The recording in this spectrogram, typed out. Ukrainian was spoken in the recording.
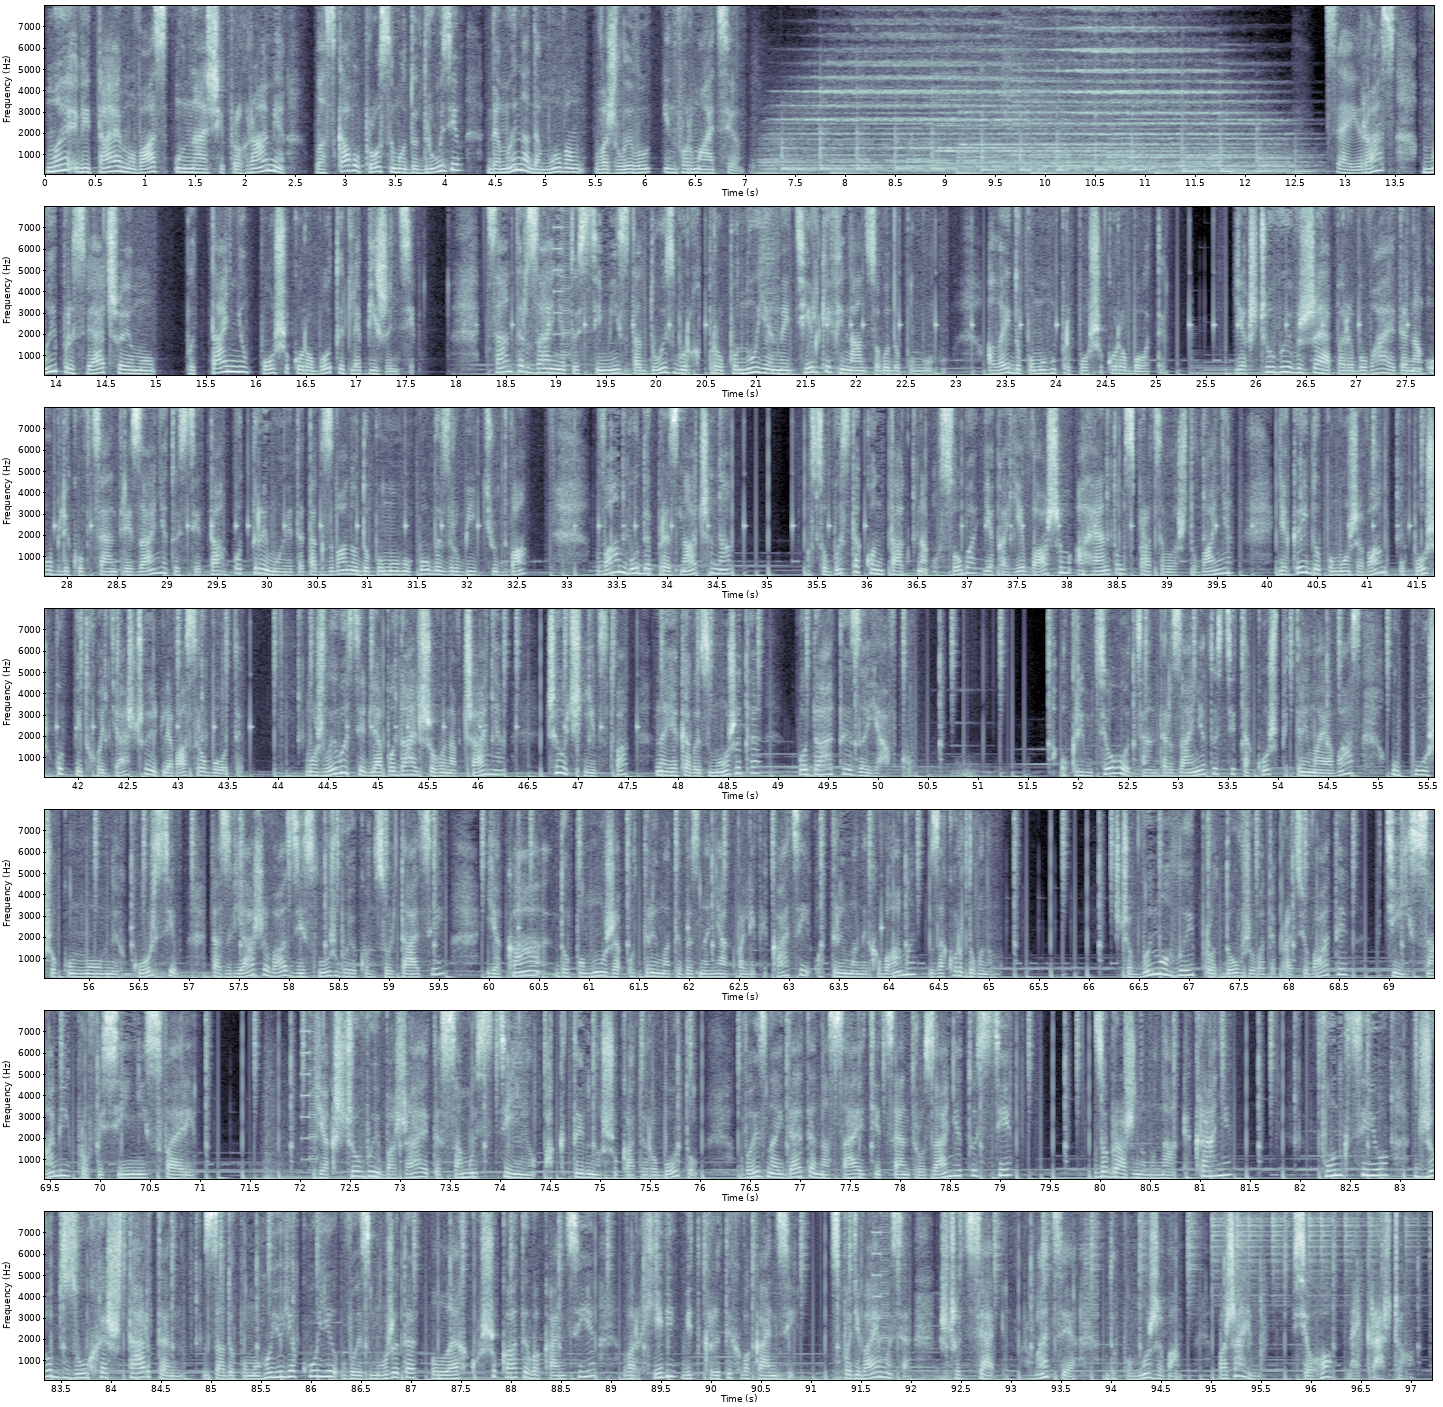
Ми вітаємо вас у нашій програмі. Ласкаво просимо до друзів, де ми надамо вам важливу інформацію. Цей раз ми присвячуємо питанню пошуку роботи для біженців. Центр зайнятості міста Дуйсбург пропонує не тільки фінансову допомогу, але й допомогу при пошуку роботи. Якщо ви вже перебуваєте на обліку в центрі зайнятості та отримуєте так звану допомогу по безробіттю 2, вам буде призначена особиста контактна особа, яка є вашим агентом з працевлаштування, який допоможе вам у пошуку підходящої для вас роботи, можливості для подальшого навчання чи учнівства, на яке ви зможете подати заявку. Окрім цього, центр зайнятості також підтримає вас у пошуку мовних курсів та зв'яже вас зі службою консультацій, яка допоможе отримати визнання кваліфікацій, отриманих вами за кордоном, щоб ви могли продовжувати працювати в тій самій професійній сфері. Якщо ви бажаєте самостійно активно шукати роботу, ви знайдете на сайті центру зайнятості, зображеному на екрані, функцію Jobsuche starten, за допомогою якої ви зможете легко шукати вакансії в архіві відкритих вакансій. Сподіваємося, що ця інформація допоможе вам. Бажаємо всього найкращого!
